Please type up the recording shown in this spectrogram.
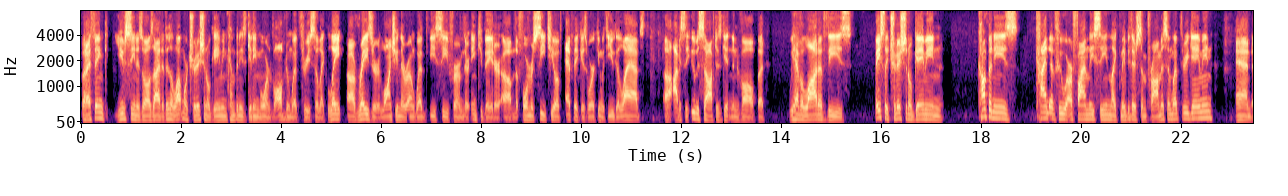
but I think you've seen as well as I that there's a lot more traditional gaming companies getting more involved in Web3. So, like late, uh, Razer launching their own Web VC firm, their incubator. Um, the former CTO of Epic is working with Yuga Labs. Uh, obviously, Ubisoft is getting involved. But we have a lot of these basically traditional gaming companies kind of who are finally seeing like maybe there's some promise in Web3 gaming. And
